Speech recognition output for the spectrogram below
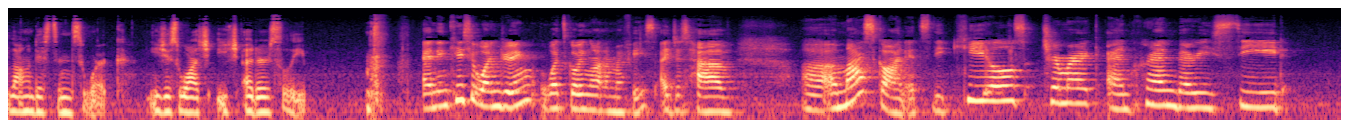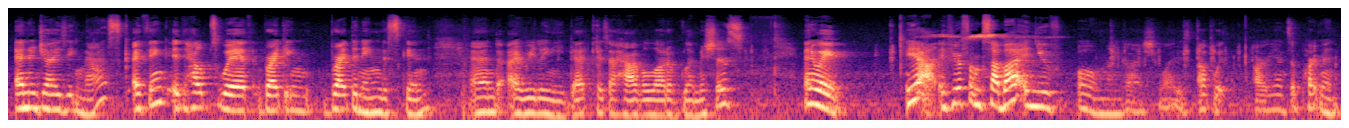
long distance work. You just watch each other sleep and in case you're wondering what's going on on my face I just have uh, a mask on. It's the Kiehl's Turmeric and Cranberry Seed energizing mask. I think it helps with brightening, brightening the skin and I really need that because I have a lot of blemishes. Anyway, yeah, if you're from Sabah and you've... Oh my gosh, what is up with Aryan's apartment?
